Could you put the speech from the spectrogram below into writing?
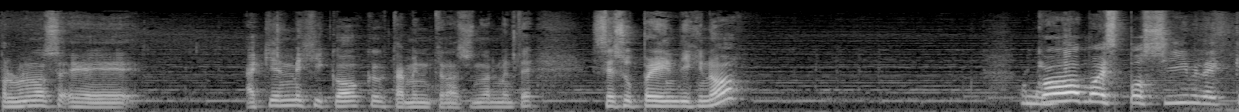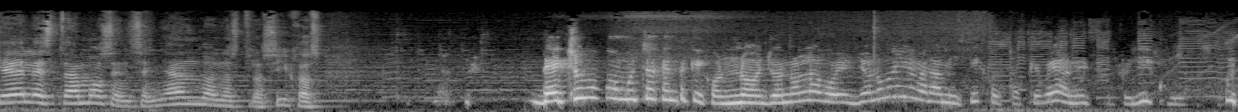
por lo menos eh, aquí en México, creo que también internacionalmente, se super ¿Cómo es posible? ¿Qué le estamos enseñando a nuestros hijos? De hecho, hubo mucha gente que dijo, no, yo no la voy, yo no voy a llevar a mis hijos a que vean esta película.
